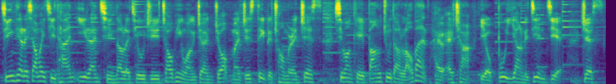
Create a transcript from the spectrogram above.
今天的小美奇谈依然请到了求职招聘网站 Job Majestic。的创办人 Jess 希望可以帮助到老板还有 HR 有不一样的见解。Jess。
